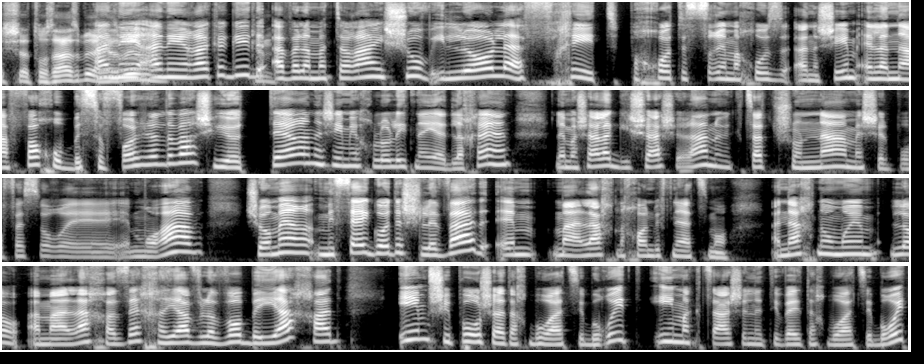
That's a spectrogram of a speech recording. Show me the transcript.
שאת רוצה להסביר? אני? אני רק אגיד, כן. אבל המטרה היא, שוב, היא לא להפחית פחות 20 אחוז אנשים, אלא נהפוך הוא בסופו של דבר שיותר אנשים יוכלו להתנייד. לכן, למשל, הגישה שלנו היא קצת שונה משל פרופסור אה, מואב, שאומר, מיסי גודש לבד הם מהלך נכון בפני עצמו. אנחנו אומרים, לא, המהלך הזה חייב לבוא ביחד עם שיפור של התחבורה הציבורית, עם הקצאה של נתיבי תחבורה ציבורית,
